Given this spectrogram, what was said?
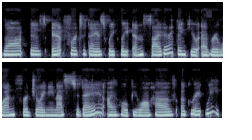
that is it for today's Weekly Insider. Thank you, everyone, for joining us today. I hope you all have a great week.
